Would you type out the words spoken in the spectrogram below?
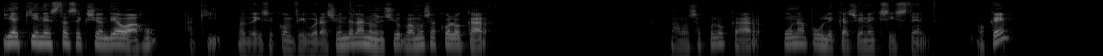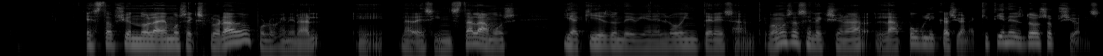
y aquí en esta sección de abajo, aquí donde dice configuración del anuncio, vamos a colocar vamos a colocar una publicación existente, ¿ok? Esta opción no la hemos explorado, por lo general eh, la desinstalamos y aquí es donde viene lo interesante. Vamos a seleccionar la publicación. Aquí tienes dos opciones.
